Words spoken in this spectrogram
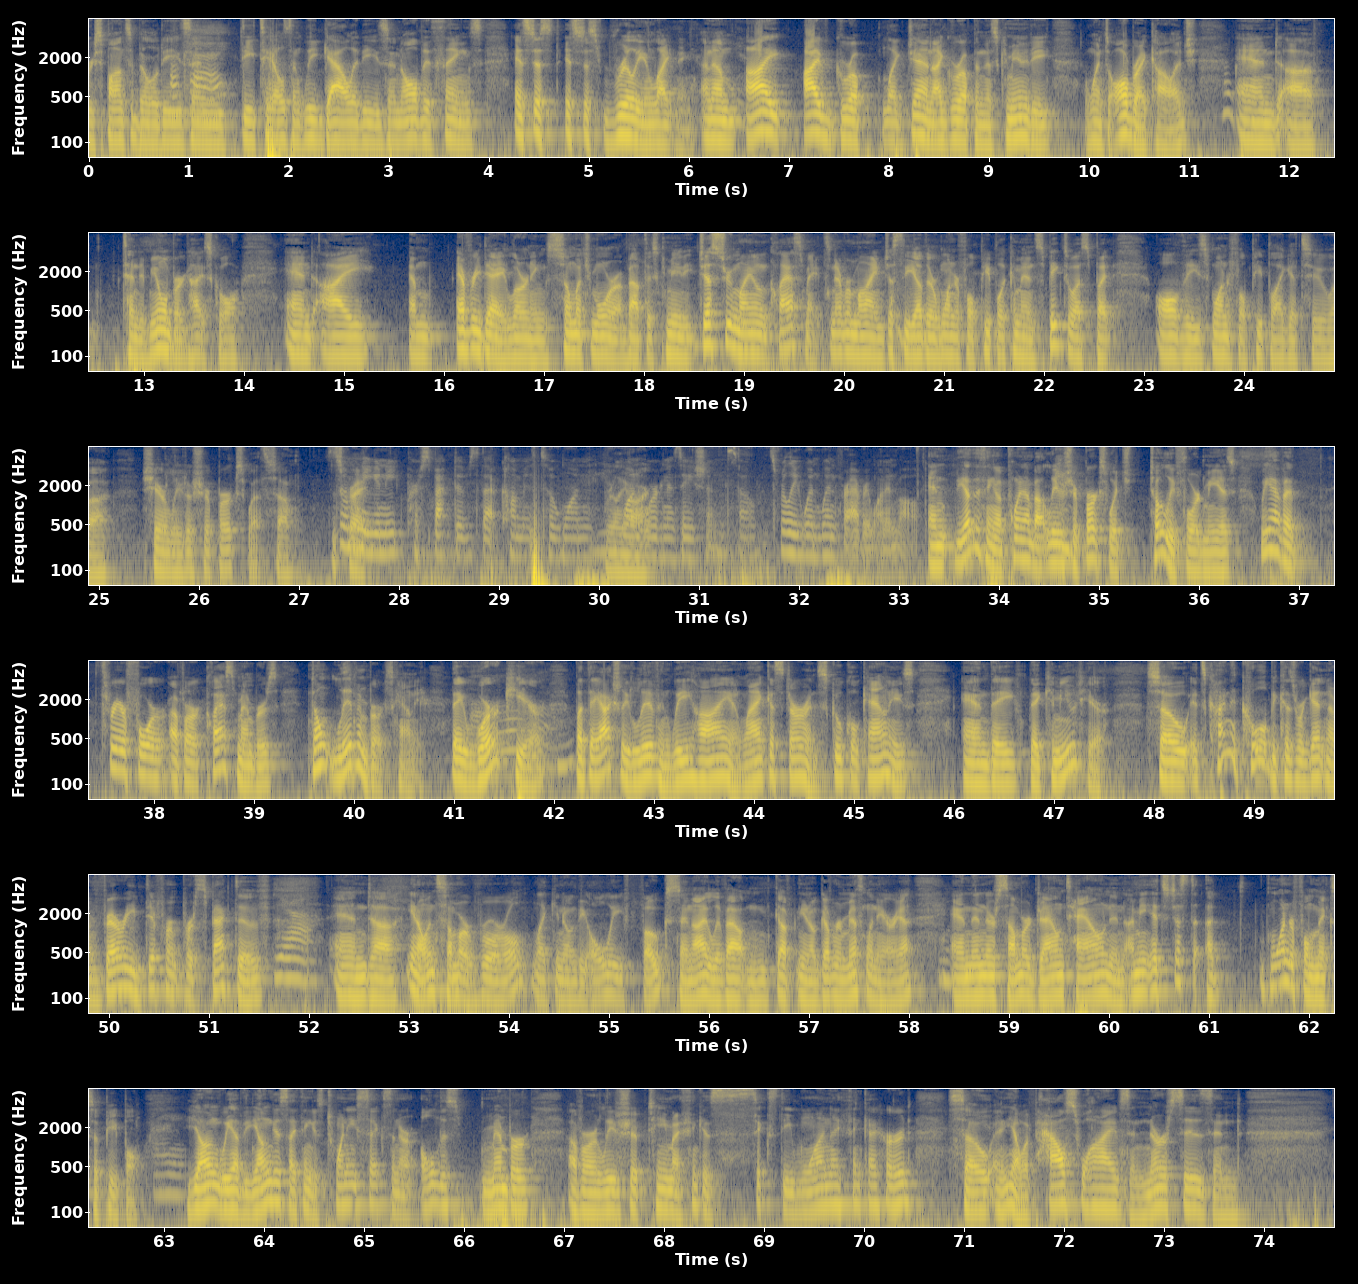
responsibilities Okay. and details and legalities and all the things. It's just it's just really enlightening. And um, I I grew up like Jen. I grew up in this community. Went to Albright College and uh, attended Muhlenberg High School, and I am every day learning so much more about this community just through my own classmates. Never mind just the other wonderful people that come in and speak to us, but all these wonderful people I get to uh, share leadership Berks with. So so great. many unique perspectives that come into one Really one are. organization. So it's really a win-win for everyone involved. And the other thing I point out about Leadership Berks, which totally floored me, is we have a three or four of our class members don't live in Berks County. They work ah. here, but they actually live in Lehigh and Lancaster and Schuylkill counties, and they they commute here. So it's kind of cool because we're getting a very different perspective. Yeah. And uh, you know, and some are rural, like you know the Oley folks, and I live out in Gov- you know Governor Mifflin area, and then there's some are downtown, and I mean it's just a wonderful mix of people. Right. Young, we have the youngest, I think, is 26, and our oldest member of our leadership team, I think, is 61. I think I heard. So, and you know, with housewives and nurses and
